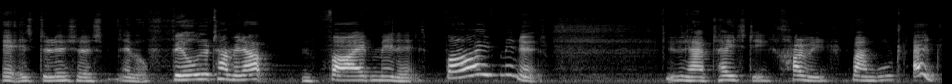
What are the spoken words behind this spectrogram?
It is delicious. It will fill your tummy up in five minutes. Five minutes. You can have tasty curry scrambled eggs.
